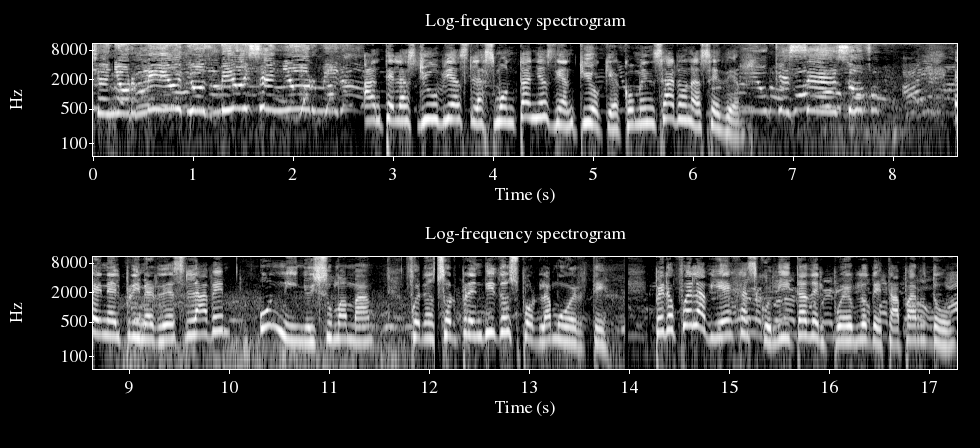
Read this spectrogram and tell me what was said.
Señor mío, Dios mío y Señor, mira. Ante las lluvias, las montañas de Antioquia comenzaron a ceder. ¿Qué es eso? En el primer deslave, un niño y su mamá fueron sorprendidos por la muerte. Pero fue la vieja escuelita del pueblo de Tapardó,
